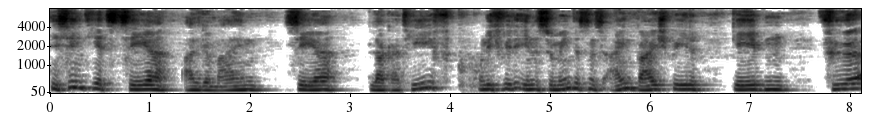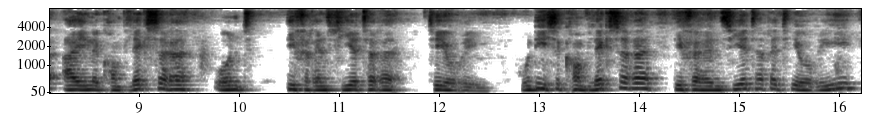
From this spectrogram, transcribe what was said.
die sind jetzt sehr allgemein, sehr plakativ und ich will Ihnen zumindest ein Beispiel geben für eine komplexere und differenziertere Theorie. Und diese komplexere, differenziertere Theorie,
